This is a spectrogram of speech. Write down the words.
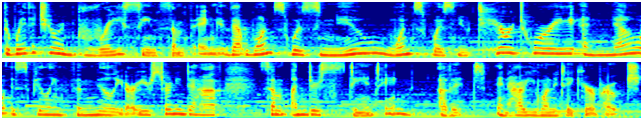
The way that you're embracing something that once was new, once was new territory, and now is feeling familiar. You're starting to have some understanding of it and how you want to take your approach.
